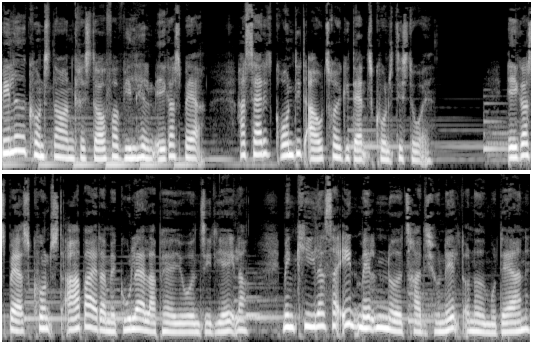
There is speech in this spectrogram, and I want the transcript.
Billedkunstneren Christoffer Wilhelm Eggersberg har sat et grundigt aftryk i dansk kunsthistorie. Eggersbergs kunst arbejder med guldalderperiodens idealer, men kiler sig ind mellem noget traditionelt og noget moderne,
